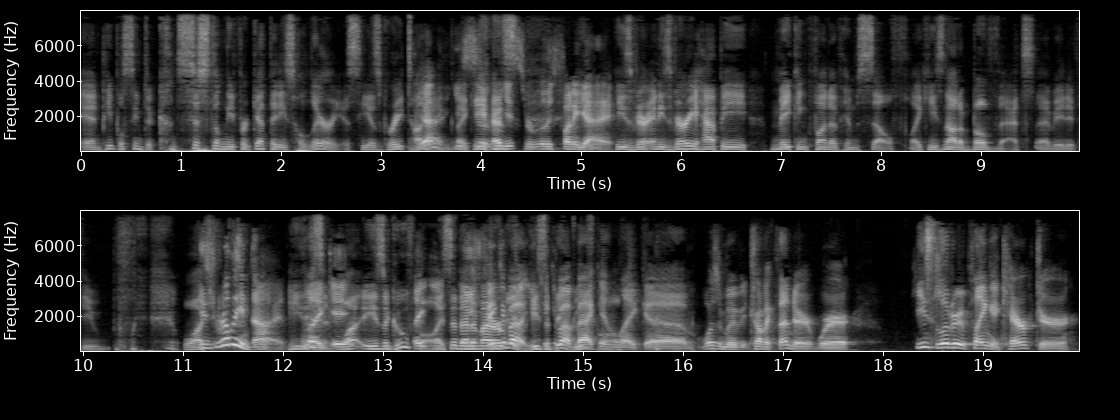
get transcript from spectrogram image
And people seem to consistently forget that he's hilarious. He has great yeah, timing. he's, like he has, he's a really funny guy. He's very and he's very happy making fun of himself. Like he's not above that. I mean, if you watch, He's really not. he like it- he's a goofball. Like, I said that in my review. About, you he's a big about back in like uh, what was a movie Tropic Thunder where he's literally playing a character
